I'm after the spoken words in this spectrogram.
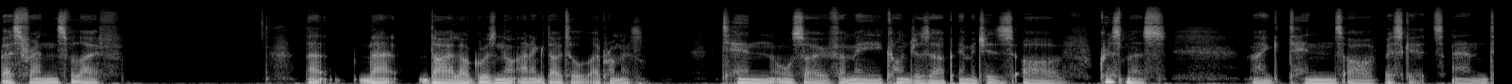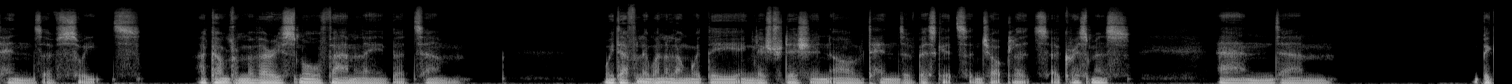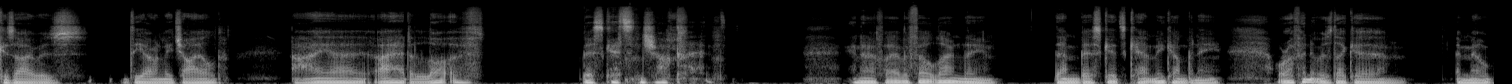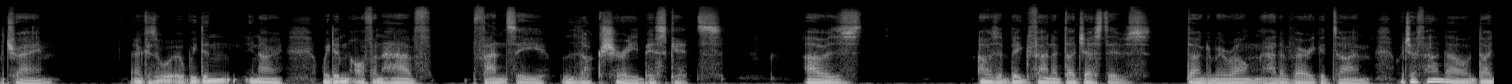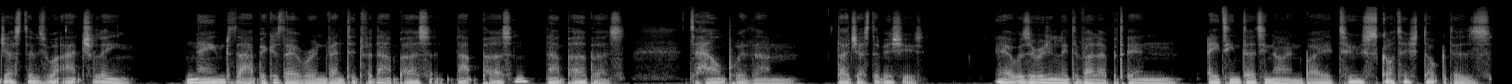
Best friends for life. That that dialogue was not anecdotal, I promise. Tin also for me conjures up images of Christmas, like tins of biscuits and tins of sweets. I come from a very small family, but um, we definitely went along with the English tradition of tins of biscuits and chocolates at Christmas. And um, because I was the only child, I uh, I had a lot of biscuits and chocolate. you know, if I ever felt lonely, them biscuits kept me company. Or often it was like a a milk tray, because we didn't, you know, we didn't often have fancy luxury biscuits. I was I was a big fan of digestives. Don't get me wrong, I had a very good time, which I found out digestives were actually named that because they were invented for that person, that person, that purpose, to help with um, digestive issues. Yeah, it was originally developed in 1839 by two Scottish doctors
